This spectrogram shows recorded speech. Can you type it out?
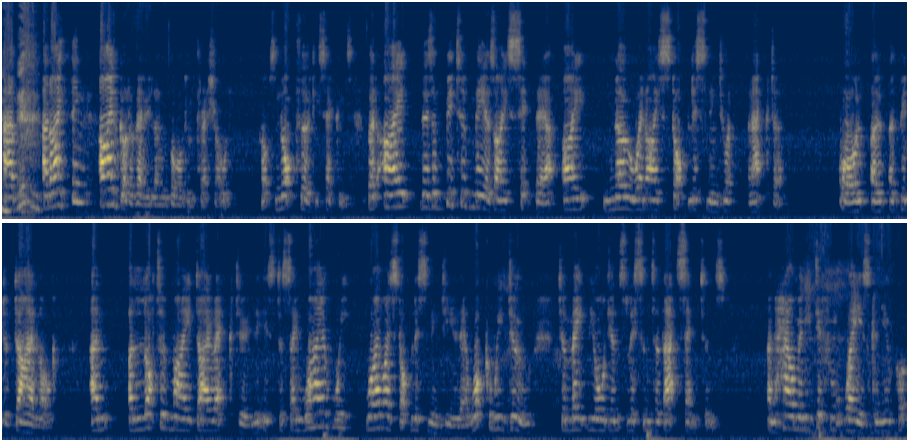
Um, and I think I've got a very low boredom threshold. Perhaps not 30 seconds, but I there's a bit of me as I sit there. I know when I stop listening to an actor or a, a bit of dialogue, and a lot of my directing is to say, why have we? Why have I stopped listening to you there? What can we do to make the audience listen to that sentence? And how many different ways can you put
